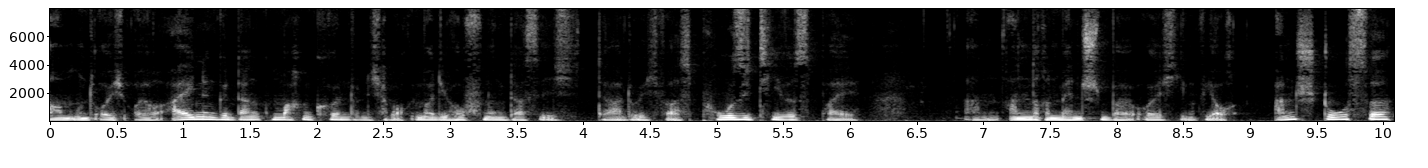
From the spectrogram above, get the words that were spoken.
ähm, und euch eure eigenen Gedanken machen könnt. Und ich habe auch immer die Hoffnung, dass ich dadurch was Positives bei ähm, anderen Menschen, bei euch irgendwie auch anstoße.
